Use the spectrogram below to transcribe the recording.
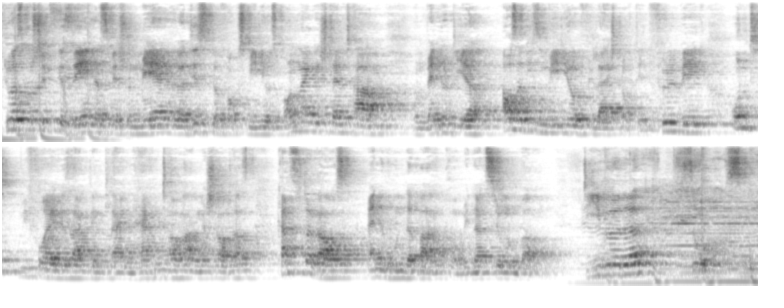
Du hast bestimmt gesehen, dass wir schon mehrere Discofox-Videos online gestellt haben und wenn du dir außer diesem Video vielleicht noch den Füllweg und, wie vorher gesagt, den kleinen Herrentaucher angeschaut hast, kannst du daraus eine wunderbare Kombination bauen. Die würde so aussehen.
